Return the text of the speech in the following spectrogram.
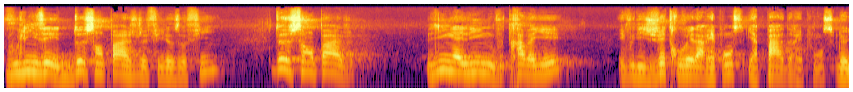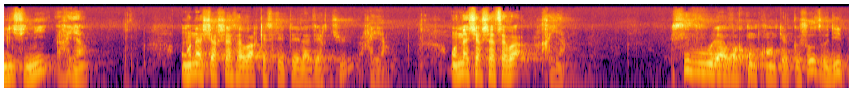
vous lisez 200 pages de philosophie, 200 pages ligne à ligne, vous travaillez et vous dites je vais trouver la réponse, il n'y a pas de réponse. Le lit fini, rien. On a cherché à savoir qu'est-ce qu'était la vertu, rien. On a cherché à savoir rien. Si vous voulez avoir comprendre quelque chose, vous dites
